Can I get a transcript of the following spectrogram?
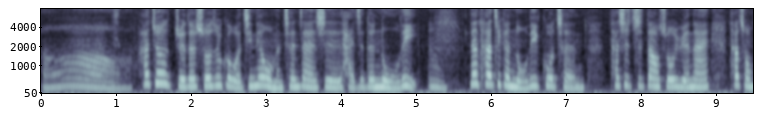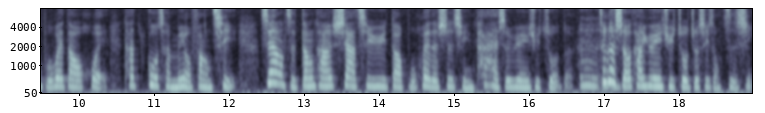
哦，他就觉得说，如果我今天我们称赞的是孩子的努力，嗯。那他这个努力过程，他是知道说，原来他从不会到会，他过程没有放弃，这样子，当他下次遇到不会的事情，他还是愿意去做的。嗯，这个时候他愿意去做，就是一种自信，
